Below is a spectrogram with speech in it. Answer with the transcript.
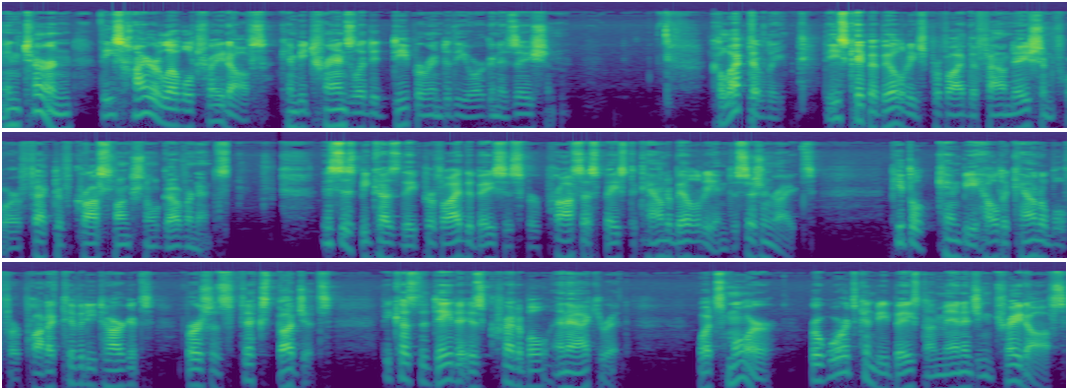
In turn, these higher level trade-offs can be translated deeper into the organization. Collectively, these capabilities provide the foundation for effective cross-functional governance. This is because they provide the basis for process-based accountability and decision rights. People can be held accountable for productivity targets versus fixed budgets because the data is credible and accurate. What's more, Rewards can be based on managing trade-offs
